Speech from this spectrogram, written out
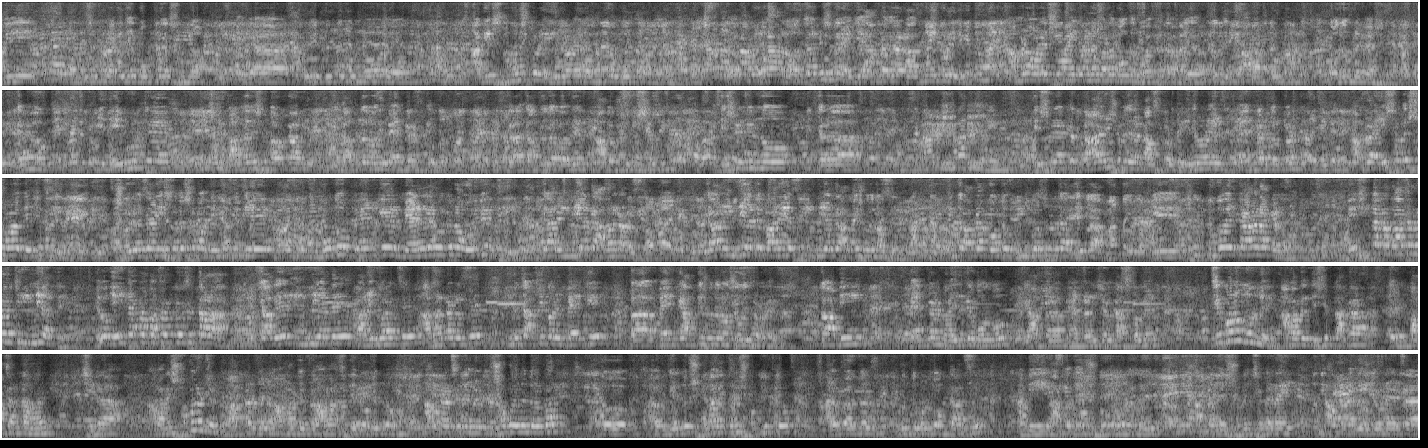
আমি কিছুক্ষণ আগে যে বক্তৃতা শুনলাম, এটা খুবই গুরুত্বপূর্ণ এবং আগে সাহস করে এই ধরনের কথা কেউ বলতে পারতো না। কিছু নাই যে আমরা যারা রাজনীতি করি, আমরা অনেক সময় এই ধরনের কথা বলতে ভয় পেতাম যে যদি আবার গজব নেমে আসে। যাই হোক, এই মুহূর্তে বাংলাদেশের দরকার জাতীয়তাবাদী ব্যাংকারকে যারা জাতীয়তাবাদের আদর্শ বিশ্বাসী, দেশের জন্য যারা মানে দেশের একটা গার্ড হিসেবে যারা কাজ করবে, এই ধরনের ব্যাংকার দরকার। আমরা এসবের সময় দেখেছি, স্বৈরাচারী এসবের সময় দেখেছি যে কোন ব্যাংকের ম্যানেজার হতো না ওই ব্যক্তি যার ইন্ডিয়াতে আধার কার্ড আছে। যার ইন্ডিয়াতে বাড়ি আছে, ইন্ডিয়াতে আত্মীয় স্বজন আছে। কিন্তু আমরা গত বিশ বছর যা দেখলাম যে শুধু দুবাই কানাডা কেন, বেশি টাকা পাচার হয়েছে ইন্ডিয়াতে। এবং এই টাকা পাচার করেছে তারা। যাদের ইন্ডিয়াতে বাড়ি ঘর আছে, আধার কার্ড আছে, কিন্তু চাকরি করে ব্যাংকে বা ব্যাংকে আত্মীয় স্বজন আছে ওই ধরনের। তো আমি ব্যাংকার ভাইদেরকে বলব যে আপনারা ব্যাংকার হিসেবে কাজ করবেন। যে কোনো মূল্যে আমাদের দেশের টাকা যাতে পাচার না হয়, সেটা আমাদের সকলের জন্য, আপনার জন্য, আমার জন্য, আমার ছেলেমেয়ের জন্য, আপনার ছেলেমেয়ের জন্য সকলের দরকার। তো যেহেতু সময় খুবই সংক্ষিপ্ত, আরও কয়েকজন গুরুত্বপূর্ণ বক্তা আছে আমি আপনাদের শুভকামনা করি। আপনাদের শুভেচ্ছা জানাই। আপনারা এই ধরনের একটা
